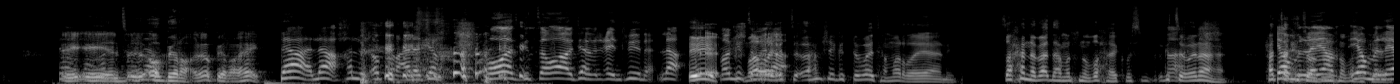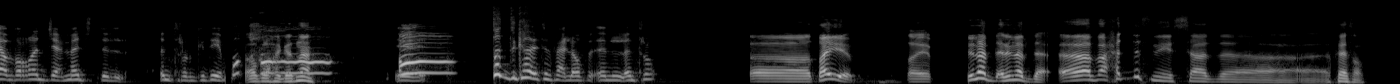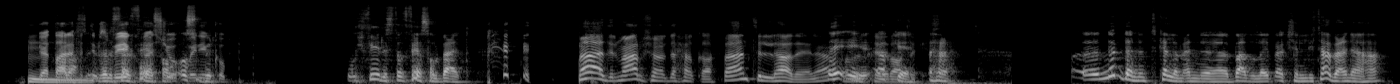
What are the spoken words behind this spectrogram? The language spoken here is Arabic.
اي اي الأوبرا الأوبرا هي لا لا خلي الأوبرا على جنب. فواز قد سواها وجاب العيد فينا. لا إيه ما قلت مرة. قد أهم شيء قد سويتها مرة يعني. صح إنه بعدها متنا ضحك بس قد آه. سويناها. حتى يوم من ضحك يوم من يعني. الأيام بنرجع مجد ال intro القديم. أوبرا حقتنا إيه. صدق هذه تنفع ال intro؟ آه طيب طيب. لنبدأ لنبدأ. آه فحدثني أستاذ آه فيصل. قاعد طالع في مم. التيم أستاذ سبيك فيصل، نشوف أصبر. مين ينكب وش في الاستاذ فيصل بعد؟ ما أدري ما أعرف شلون أبدأ الحلقة. فأنت اللي هذا يعني إي إي أوكي. نبدأ نتكلم عن بعض اللايف اكشن اللي تابعناها.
